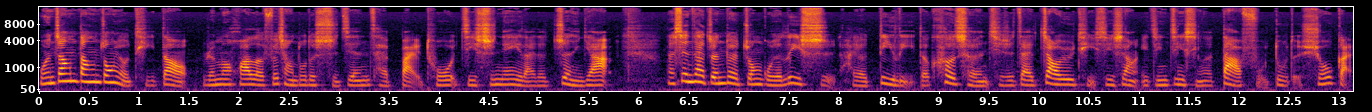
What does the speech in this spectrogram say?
文章当中有提到，人们花了非常多的时间才摆脱几十年以来的镇压。那现在针对中国的历史还有地理的课程，其实在教育体系上已经进行了大幅度的修改。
